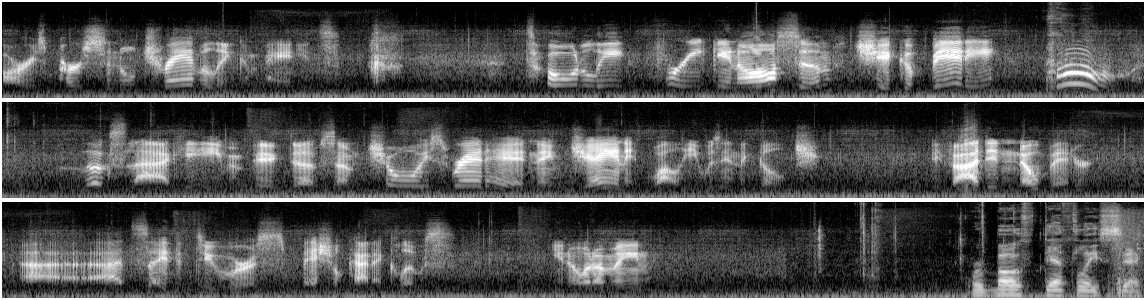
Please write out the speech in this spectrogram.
are his personal traveling companions. totally freaking awesome, Chickabiddy. Whew. Looks like he even picked up some choice redhead named Janet while he was in the gulch. If I didn't know better, I- I'd say the two were a special kind of close. You know what I mean? We're both deathly sick.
